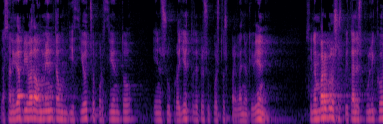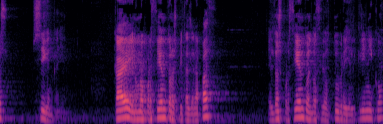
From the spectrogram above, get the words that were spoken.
La sanidad privada aumenta un 18% en su proyecto de presupuestos para el año que viene. Sin embargo, los hospitales públicos siguen cayendo. Cae el 1% el Hospital de la Paz, el 2% el 12 de octubre y el Clínico,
